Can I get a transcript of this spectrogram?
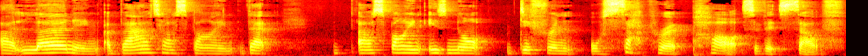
uh, learning about our spine that our spine is not different or separate parts of itself.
